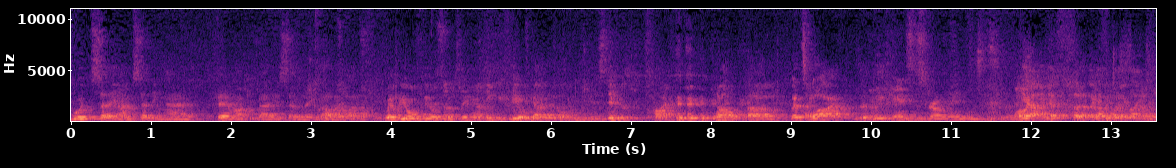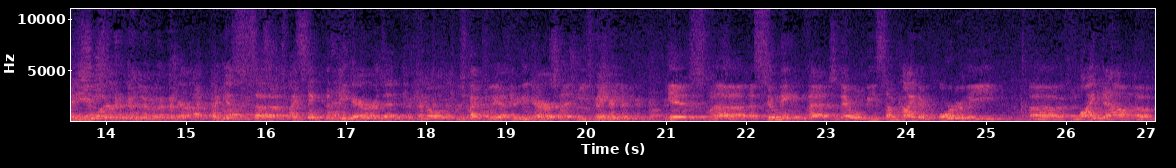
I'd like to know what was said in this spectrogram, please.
would say, I'm selling now fair market value 785. When we all feel something, I think we feel gut level, it's different, it's higher. Well, um, Let's buy. Weak hands to strong hands. Yeah, I guess, uh, I guess I'd what just like to I- be Sure, Sure, I, guess, uh, I think that the error that, you know, respectfully, I think the error that he's making is, uh, assuming that there will be some kind of orderly, uh, wind down of,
